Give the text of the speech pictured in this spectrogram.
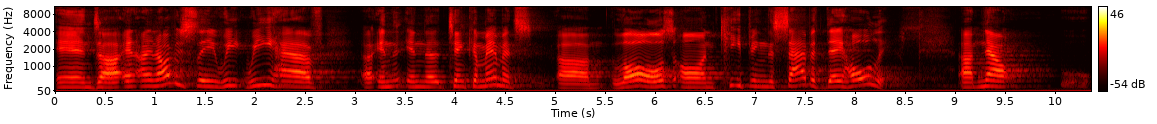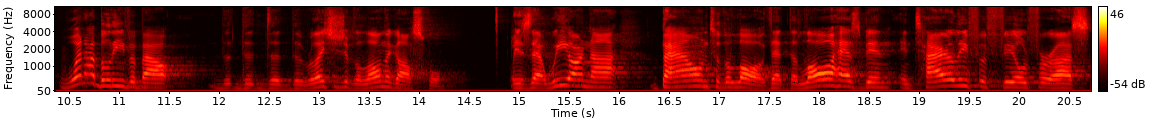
And, uh, and, and obviously, we, we have uh, in, in the Ten Commandments um, laws on keeping the Sabbath day holy. Um, now, what I believe about the, the, the, relationship of the law and the gospel is that we are not bound to the law, that the law has been entirely fulfilled for us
